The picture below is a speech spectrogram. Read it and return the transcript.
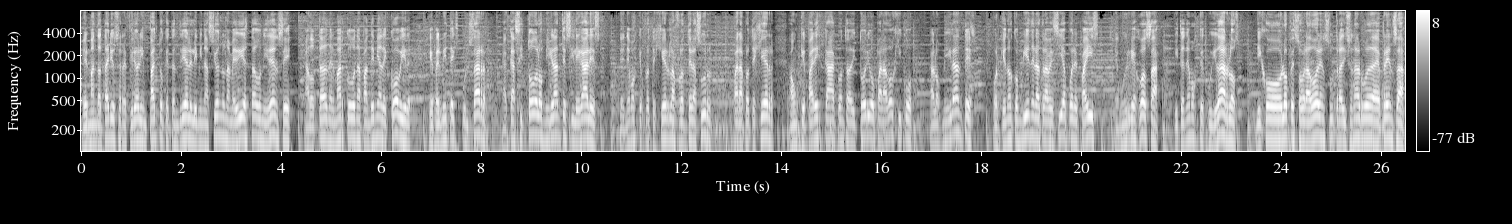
el mandatario se refirió al impacto que tendría la eliminación de una medida estadounidense adoptada en el marco de una pandemia de COVID que permite expulsar a casi todos los migrantes ilegales. Tenemos que proteger la frontera sur para proteger, aunque parezca contradictorio o paradójico, a los migrantes, porque no conviene la travesía por el país, es muy riesgosa y tenemos que cuidarlos, dijo López Obrador en su tradicional rueda de prensa.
